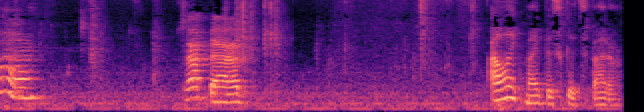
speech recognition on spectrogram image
Oh, not bad. I like my biscuits better.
